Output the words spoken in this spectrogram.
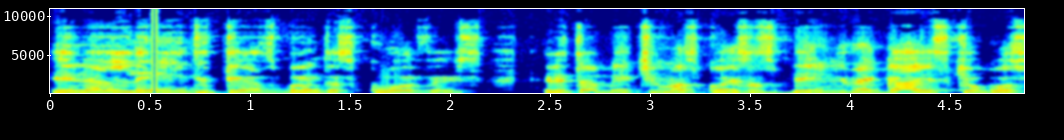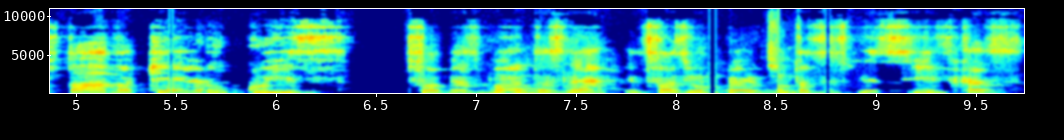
ele além de ter as bandas covers, ele também tinha umas coisas bem legais que eu gostava, que era o quiz sobre as bandas, né? Eles faziam perguntas específicas.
